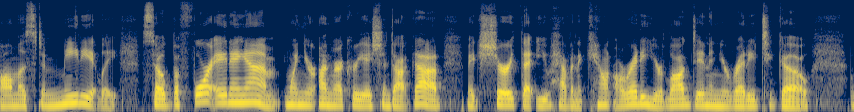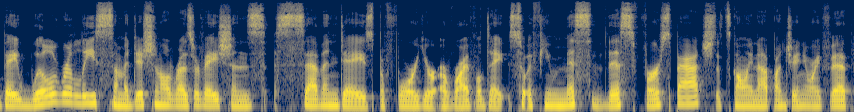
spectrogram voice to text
almost immediately. So before 8 a.m., when you're on recreation.gov, make sure that you have an account already, you're logged in, and you're ready to go. They will release some additional reservations seven days before your arrival date. So if you miss this first batch that's going up on January 5th,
